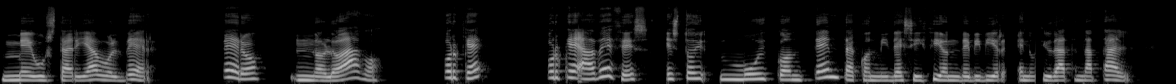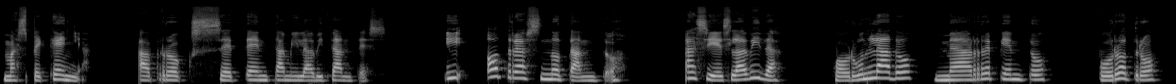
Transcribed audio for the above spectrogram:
me gustaría volver, pero no lo hago. ¿Por qué? Porque a veces estoy muy contenta con mi decisión de vivir en una ciudad natal más pequeña aprox 70.000 habitantes y otras no tanto. Así es la vida. Por un lado, me arrepiento, por otro,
